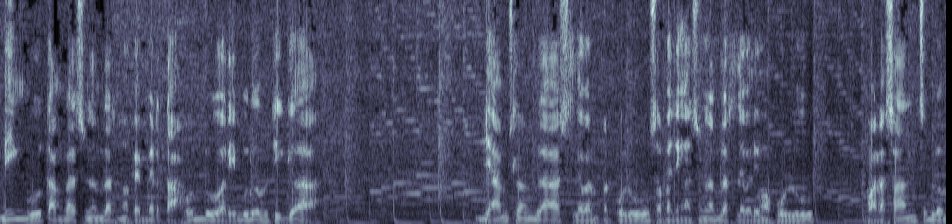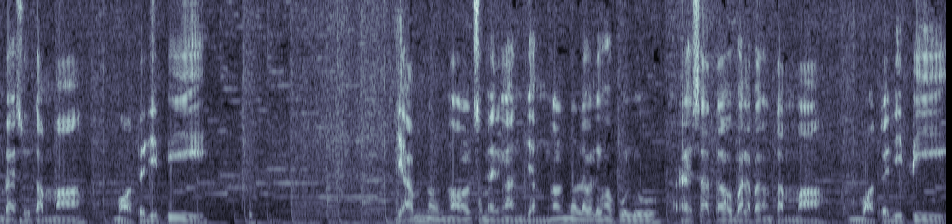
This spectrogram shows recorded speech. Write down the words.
Minggu tanggal 19 November tahun 2023 Jam 19 lewat 40 sampai dengan 19 lewat 50 Panasan sebelum race utama MotoGP. Jam 00 sampai dengan jam 00 lewat 50 race atau balapan utama MotoGP.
